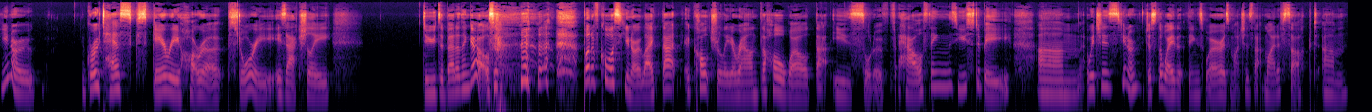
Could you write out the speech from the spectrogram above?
you know, grotesque, scary horror story is actually dudes are better than girls. but of course, you know, like that culturally around the whole world, that is sort of how things used to be, um, which is, you know, just the way that things were, as much as that might have sucked. Um,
